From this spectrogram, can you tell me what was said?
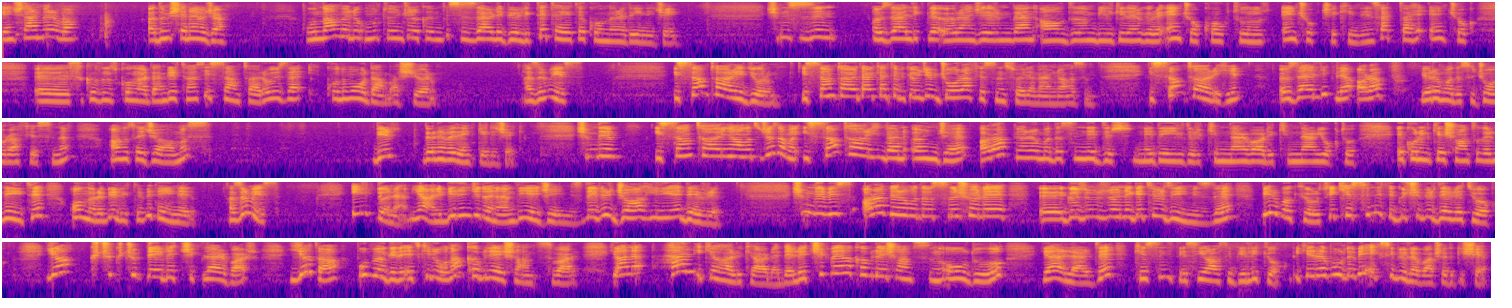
Gençler merhaba. Adım Şenay Hocam. Bundan böyle Umut Öncül Akademi'de sizlerle birlikte TYT konularına değineceğim. Şimdi sizin özellikle öğrencilerimden aldığım bilgilere göre en çok korktuğunuz, en çok çekindiğiniz, hatta en çok e, sıkıldığınız konulardan bir tanesi İslam tarihi. O yüzden ilk konumu oradan başlıyorum. Hazır mıyız? İslam tarihi diyorum. İslam tarihi derken tabii ki önce bir coğrafyasını söylemem lazım. İslam tarihi özellikle Arap Yarımadası coğrafyasını anlatacağımız bir döneme denk gelecek. Şimdi İslam tarihini anlatacağız ama İslam tarihinden önce Arap Yarımadası nedir, ne değildir, kimler vardı, kimler yoktu, ekonomik yaşantıları neydi onlara birlikte bir değinelim. Hazır mıyız? İlk dönem yani birinci dönem diyeceğimiz devir cahiliye devri. Şimdi biz Arap Yarımadası'nı şöyle e, gözümüzün önüne getirdiğimizde bir bakıyoruz ki kesinlikle güçlü bir devlet yok. Ya küçük küçük devletçikler var ya da bu bölgede etkili olan kabile yaşantısı var. Yani her iki halükarda devletçik veya kabile yaşantısının olduğu yerlerde kesinlikle siyasi birlik yok. Bir kere burada bir eksi birle başladık işe.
